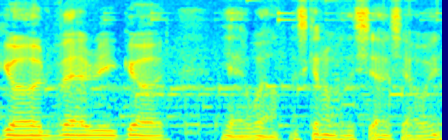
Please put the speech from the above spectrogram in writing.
good, very good. Yeah, well, let's get on with the show, shall we?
